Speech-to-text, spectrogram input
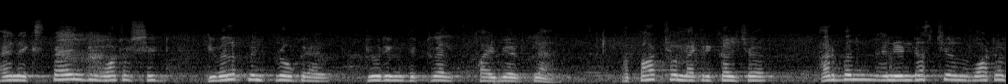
and expand the watershed development program during the 12th five-year plan. Apart from agriculture, urban and industrial water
